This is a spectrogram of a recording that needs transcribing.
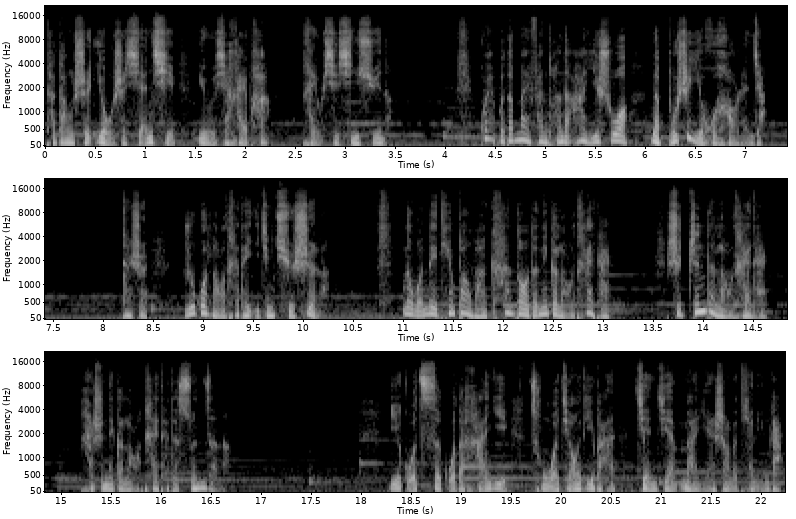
她当时又是嫌弃，又有些害怕，还有些心虚呢。怪不得卖饭团的阿姨说那不是一户好人家。但是如果老太太已经去世了，那我那天傍晚看到的那个老太太，是真的老太太，还是那个老太太的孙子呢？一股刺骨的寒意从我脚底板渐渐蔓延上了天灵盖。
